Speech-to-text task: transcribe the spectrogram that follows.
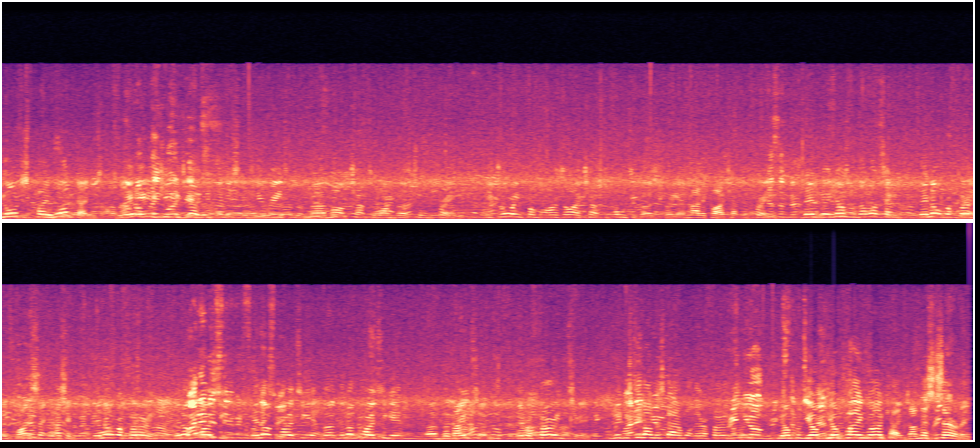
you're just playing word games. If, playing if, you, word if, you- games. if, you- read uh, Mark chapter 1, verse 2 and 3, you're drawing from Isaiah chapter 40, verse 3, and Malachi chapter 3. Then it doesn't. No, one second. They're not referring. One second, Hashim. They're not referring. They're not Why did you quoting. it They're not quoting it. They're not quoting it uh, verbatim. They're referring to it. But we can still understand what they're referring to. You're, you're, you're playing word games unnecessarily.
